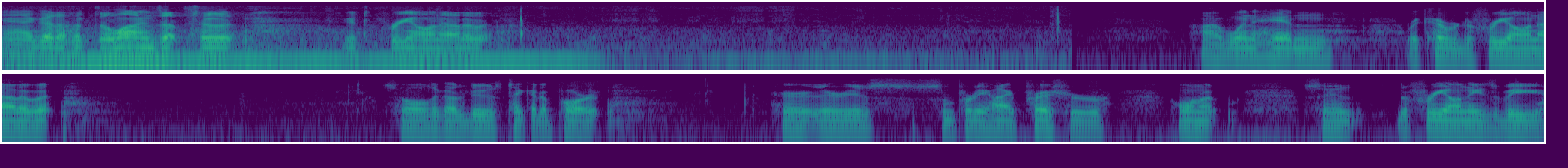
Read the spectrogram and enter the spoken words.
And I gotta hook the lines up to it, get the freon out of it. I went ahead and recovered the freon out of it. So all I got to do is take it apart. There, there is some pretty high pressure on it, so the freon needs to be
